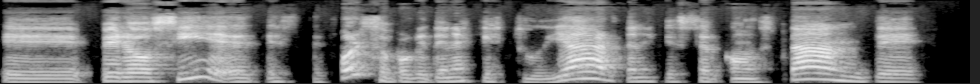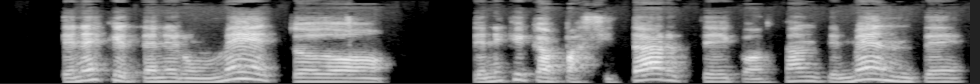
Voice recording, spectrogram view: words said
eh, pero sí, es, esfuerzo porque tenés que estudiar, tenés que ser constante, tenés que tener un método, tenés que capacitarte constantemente.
